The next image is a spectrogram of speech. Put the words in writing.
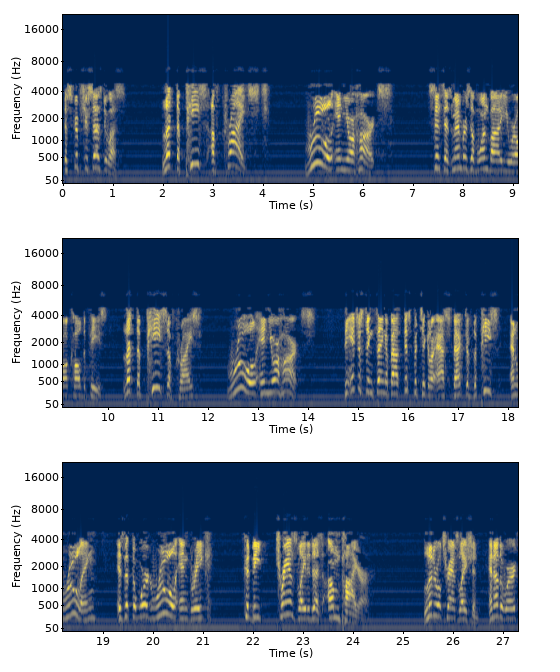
The scripture says to us, "Let the peace of Christ rule in your hearts, since as members of one body you are all called to peace. Let the peace of Christ rule in your hearts." The interesting thing about this particular aspect of the peace and ruling is that the word rule in Greek could be translated as umpire. Literal translation. In other words,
